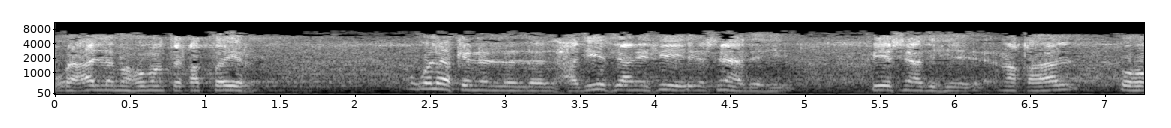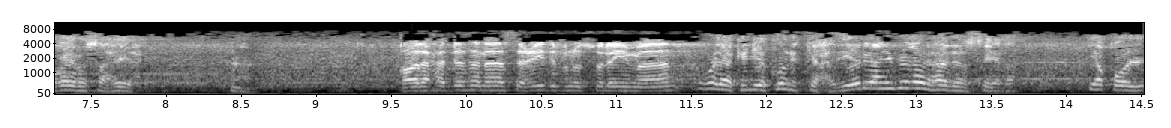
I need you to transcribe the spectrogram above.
وعلمه منطق الطير. ولكن الحديث يعني في إسناده في إسناده مقال وهو غير صحيح. نعم. قال حدثنا سعيد بن سليمان. ولكن يكون التحذير يعني بغير هذه الصيغة. يقول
